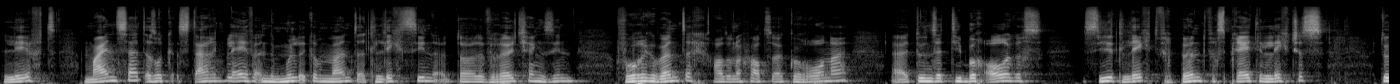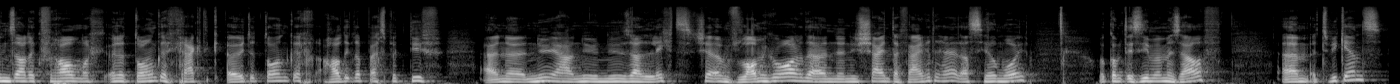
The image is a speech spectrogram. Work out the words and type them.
leeft mindset is ook sterk blijven in de moeilijke momenten, het licht zien, de, vooruitgang zien. Vorige winter hadden we nog wat uh, corona. Uh, toen zei Tibor Olgers, zie het licht, verbind, verspreid die lichtjes. Toen zat ik vooral nog in het donker, raakte ik uit het donker, had ik dat perspectief. En uh, nu, ja, nu, nu is dat lichtje een vlam geworden en nu schijnt dat verder. Hè. Dat is heel mooi. Ook om te zien met mezelf. Um, het weekend...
